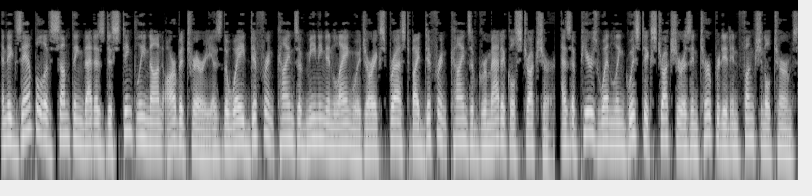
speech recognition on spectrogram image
An example of something that is distinctly non-arbitrary is the way different kinds of meaning in language are expressed by different kinds of grammatical structure, as appears when linguistic structure is interpreted in functional terms.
